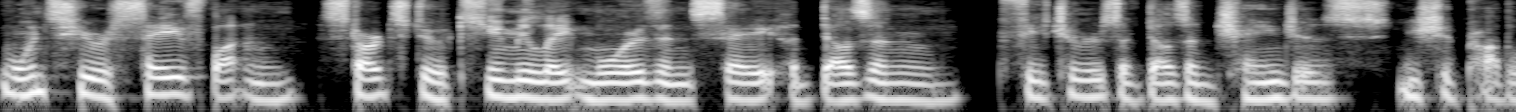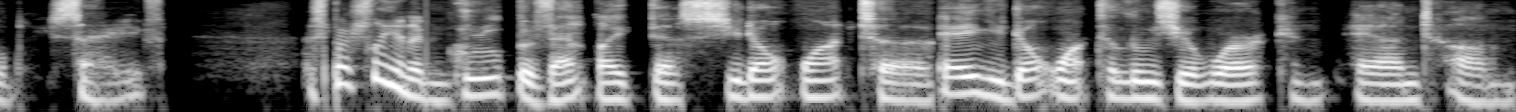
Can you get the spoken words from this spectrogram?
once your save button starts to accumulate more than say a dozen features, a dozen changes, you should probably save. Especially in a group event like this, you don't want to a you don't want to lose your work and and um,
